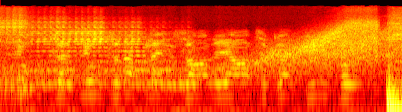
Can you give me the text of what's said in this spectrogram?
the Antican youth and the all the Antican people.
